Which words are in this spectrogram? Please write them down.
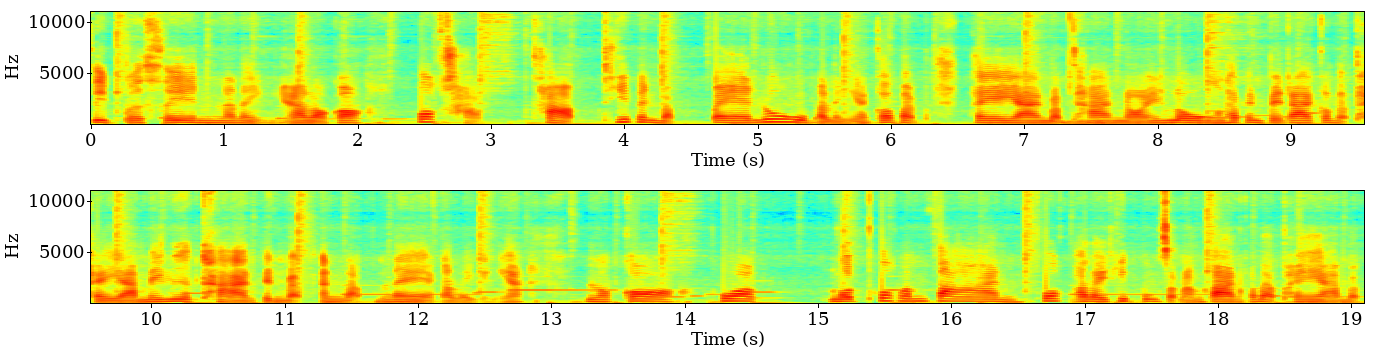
สิบเปอร์เซ็นอะไรอย่างเงี้ยแล้วก็พวกขาบขาบที่เป็นแบบ แปรรูปอะไรเงี้ยก็แบบพยายามแบบทานน้อยลง ถ้าเป็นไปได้ก็แบบพยายามไม่เลือกทานเป็นแบบอันดับแรกอะไรอย่างเงี้ย แล้วก็พวกลดพวกน้ำตาล พวกอะไรที่ปรุงจากน้ำตาลก็แบบพยายามแบบ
